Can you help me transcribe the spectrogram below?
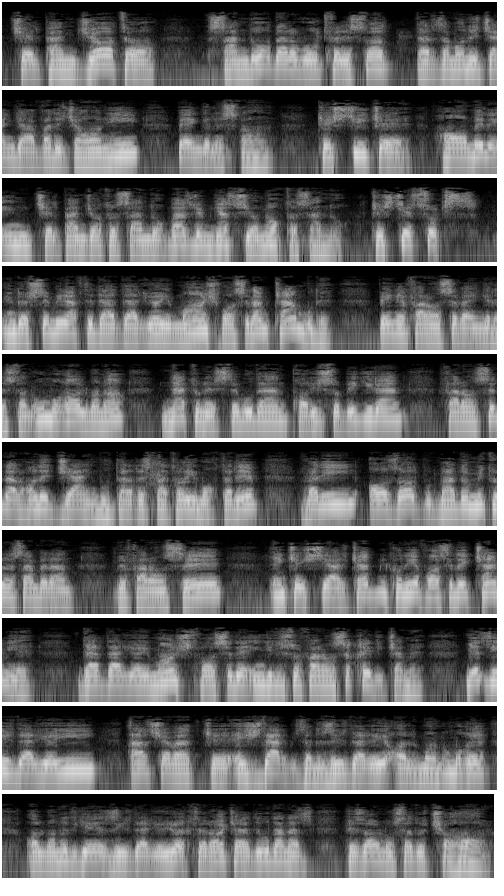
چل پنجاه تا صندوق در آورد فرستاد در زمان جنگ اول جهانی به انگلستان. کشتی که حامل این چل پنجاه تا صندوق بعضی میگن سی و نه تا صندوق. کشتی سوکس. این داشته می‌رفته در دریای مانش فاصله کم بوده بین فرانسه و انگلستان. اون موقع آلمانا نتونسته بودن پاریس رو بگیرن. فرانسه در حال جنگ بود در قسمت های مختلف ولی آزاد بود. مردم می‌تونستن برن به فرانسه. این کشتی حرکت می‌کنه یه فاصله کمیه. در دریای مانش فاصله انگلیس و فرانسه خیلی کمه. یه زیر دریایی عرض شود که اجدر می‌زنه زیر دریای آلمان. اون موقع آلمان ها دیگه زیر دریایی رو اختراع کرده بودن از 1904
